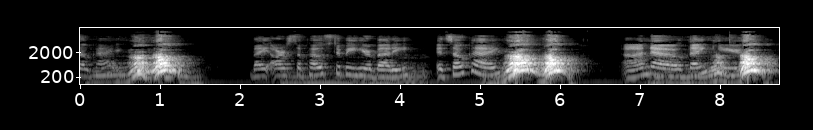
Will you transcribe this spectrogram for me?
okay. They are supposed to be here, buddy. It's okay. I know. Thank you.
